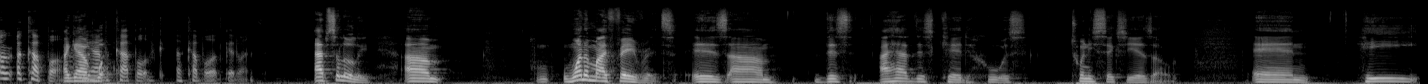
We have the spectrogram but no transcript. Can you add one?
or a couple. I got you have a couple of a couple of good ones. Absolutely. Um one of my favorites is um this I have this kid who was 26 years old and he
